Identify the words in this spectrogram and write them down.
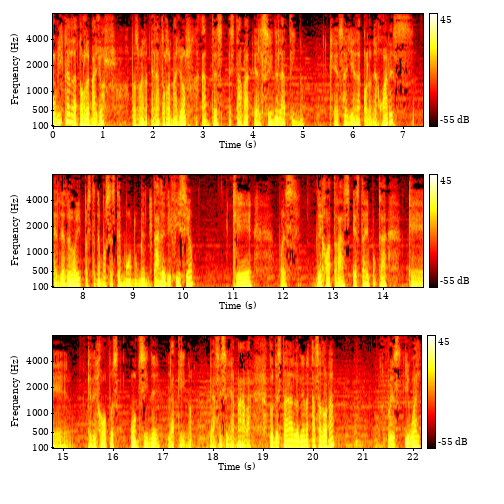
Ubican la Torre Mayor. Pues bueno, en la Torre Mayor antes estaba el cine latino, que es allí en la Colonia Juárez. El día de hoy pues tenemos este monumental edificio que pues dejó atrás esta época que, que dejó pues un cine latino, que así se llamaba. Donde está la Diana Cazadora, pues igual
